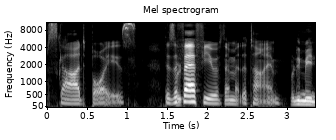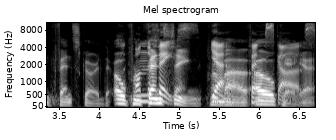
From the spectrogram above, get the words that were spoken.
scarred boys. There's a fair few of them at the time. What do you mean fence guard? Oh, from on fencing. From, yeah, uh, fence oh, okay, scars. yeah.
